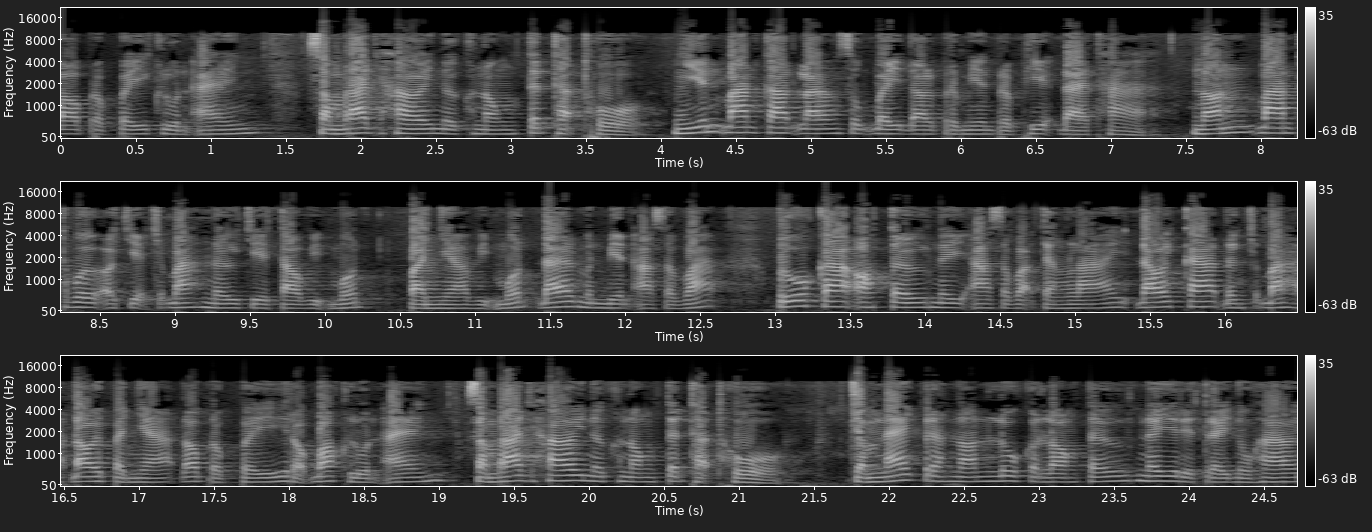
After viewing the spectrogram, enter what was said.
ដ៏ប្រពៃខ្លួនឯងសម្រេចហើយនៅក្នុងទិដ្ឋធัวញៀនបានកើតឡើងសំបីដល់ព្រះមានព្រះភិយដែរថានន់បានធ្វើឲ្យជាច្បាស់នៅជាតវិមុត បញ្ញាវិមុតដែលមិនមានអាសវៈព្រោះការអស់ទៅនៃអាសវៈទាំងឡាយដោយការដឹងច្បាស់ដោយបញ្ញាដ៏ប្រពៃរបស់ខ្លួនឯងសម្រាប់ហើយនៅក្នុងទិដ្ឋធัวចំណែកព្រះនន់លុះកន្លងទៅនៃរាត្រីនោះហើយ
